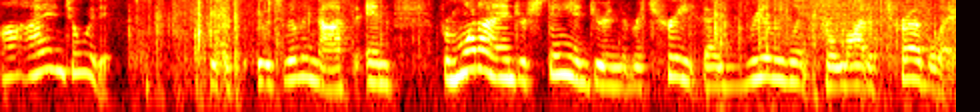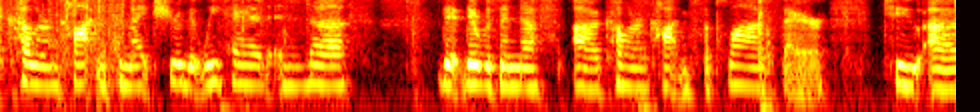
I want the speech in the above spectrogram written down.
I, I enjoyed it. It was, it was really nice. And from what I understand during the retreat, they really went to a lot of trouble at Color and Cotton to make sure that we had enough, that there was enough uh, Color and Cotton supplies there to uh,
